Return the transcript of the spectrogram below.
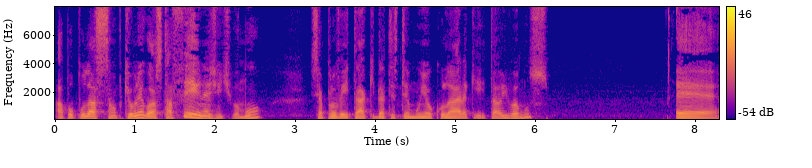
a população, porque o negócio tá feio, né, gente? Vamos se aproveitar aqui da testemunha ocular aqui e tal, e vamos. É.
